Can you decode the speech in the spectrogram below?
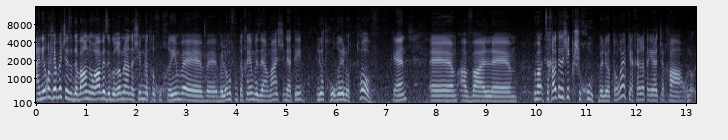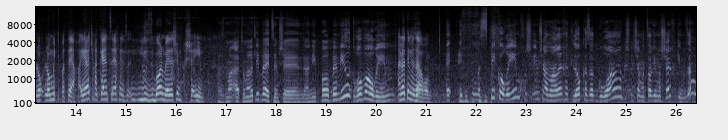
אני חושבת שזה דבר נורא וזה גורם לאנשים להיות רכוכיים ו- ו- ולא מפותחים, וזה ממש, לדעתי, להיות הורה לא טוב, כן? אמ, אבל... אמ, כלומר, צריכה להיות איזושהי קשיחות בלהיות הורה, כי אחרת הילד שלך לא, לא, לא מתפתח. הילד שלך כן צריך לסבול מאיזשהם קשיים. אז מה, את אומרת לי בעצם שאני פה במיעוט, רוב ההורים... אני לא יודעת אם זה הרוב. אה, אה, מספיק הורים חושבים שהמערכת לא כזאת גרועה בשביל שהמצב יימשך, כאילו זהו,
